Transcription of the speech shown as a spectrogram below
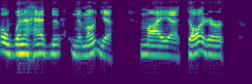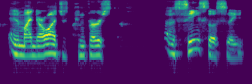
Oh, when I had pneu- pneumonia, my uh, daughter and my neurologist conversed uh, ceaselessly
